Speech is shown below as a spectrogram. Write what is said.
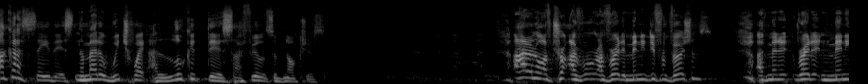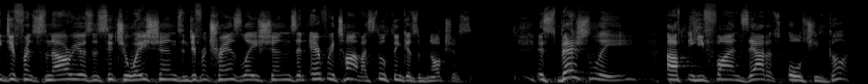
I gotta say this: no matter which way I look at this, I feel it's obnoxious. I don't know. I've tried. I've, I've read it in many different versions. I've read it in many different scenarios and situations and different translations, and every time I still think it's obnoxious especially after he finds out it's all she's got.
